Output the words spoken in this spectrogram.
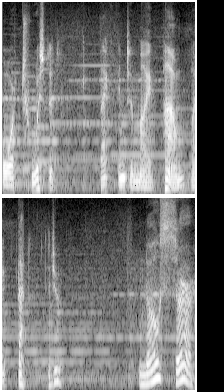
or twist it back into my palm like that, did you? No, sir.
